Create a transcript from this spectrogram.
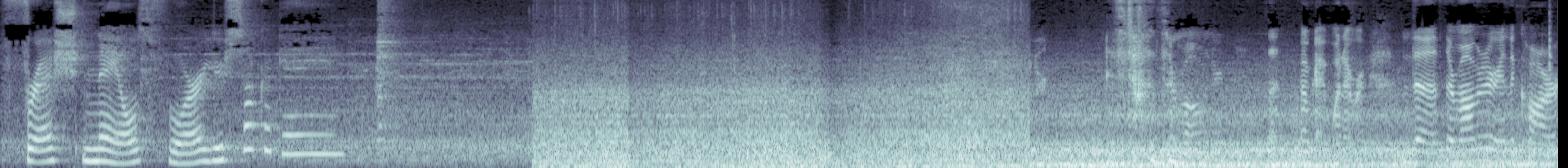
fresh nails for your soccer game. It's not a thermometer. Okay, whatever. The thermometer in the car.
